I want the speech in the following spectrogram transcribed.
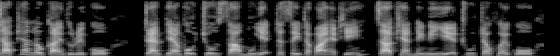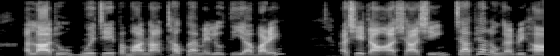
ကြားဖြတ်လောက်ကင်သူတွေကိုတံပြန်ဖို့စ조사မှုရဲ့တစိမ့်တစ်ပိုင်းအဖြစ်ကြားဖြတ်နှိမ့်နှင်းရေးအထူးတပ်ဖွဲ့ကိုအလားတူငွေကြေးပမာဏထောက်ပံ့မယ်လို့သိရပါတယ်။အရှိတောင်အာရှရှိကြားဖြတ်လုပ်ငန်းတွေဟာ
